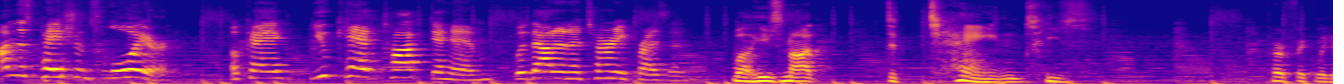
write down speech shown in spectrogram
I'm this patient's lawyer. Okay? You can't talk to him without an attorney present. Well, he's not detained. He's perfectly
